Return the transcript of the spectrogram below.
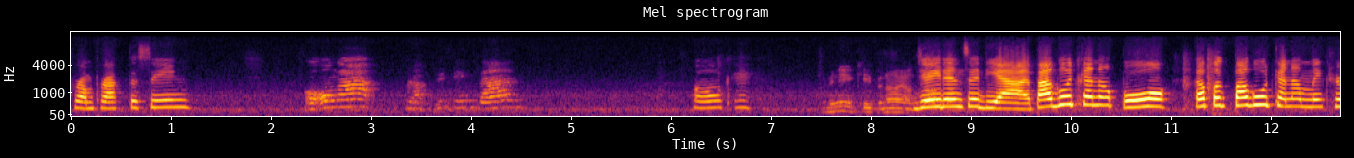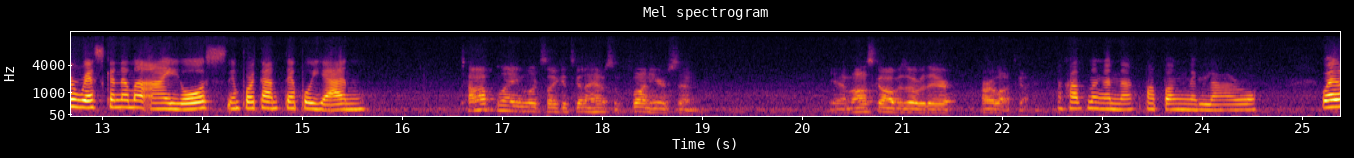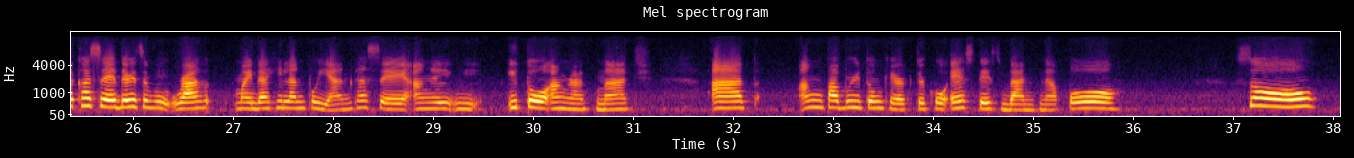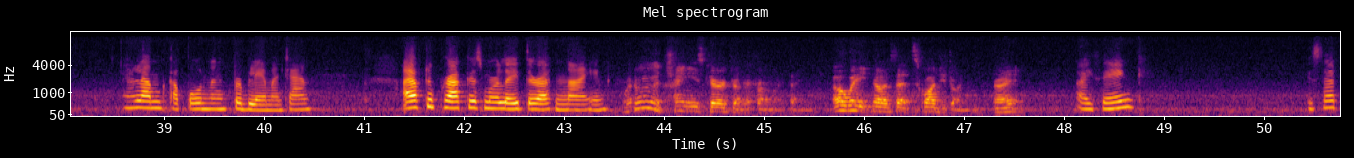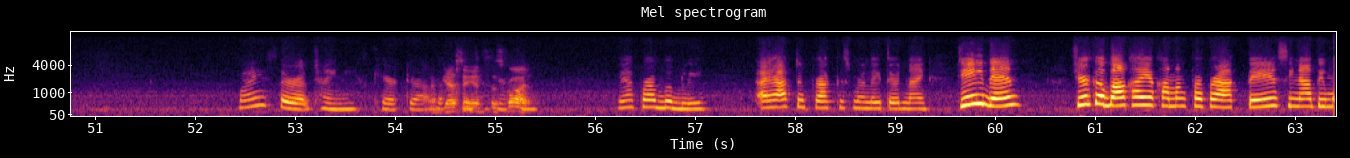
from practicing. Oo nga. Practicing that. Okay. We need to keep an eye on. Jaden said, yeah. Pagod ka na po. Kapag pagod ka na, make sure rest ka na maayos. Importante po yan. Top lane looks like it's gonna have some fun here soon. Yeah, Moskov is over there. Harlock guy. Nakap ng anak, papang naglaro. Well, kasi there's a ra- may dahilan po yan. Kasi ang ito ang rank match. At ang paboritong character ko, Estes band na po. So, alam ka po ng problema dyan. I have to practice more later at 9. Why do I have a Chinese character on the front of my thing? Oh wait, no, it's that squad you joined, right? I think. Is that... Why is there a Chinese character on I'm the guessing front it's the squad. thing? Yeah, probably. I have to practice more later at 9. Jaden! Sure ka ba kaya ka magpa-practice? Sinabi mo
